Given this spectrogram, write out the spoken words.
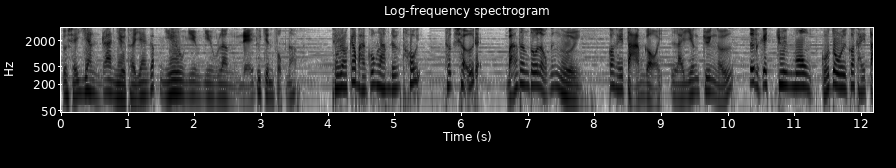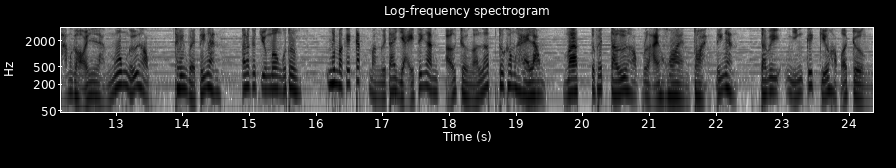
Tôi sẽ dành ra nhiều thời gian gấp nhiều nhiều nhiều lần để tôi chinh phục nó. Thì rồi các bạn cũng làm được thôi. Thực sự đấy, bản thân tôi là một cái người có thể tạm gọi là dân chuyên ngữ. Tức là cái chuyên môn của tôi có thể tạm gọi là ngôn ngữ học thiên về tiếng anh. Đó là cái chuyên môn của tôi. Nhưng mà cái cách mà người ta dạy tiếng anh ở trường, ở lớp, tôi không hài lòng và tôi phải tự học lại hoàn toàn tiếng anh. Tại vì những cái kiểu học ở trường,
